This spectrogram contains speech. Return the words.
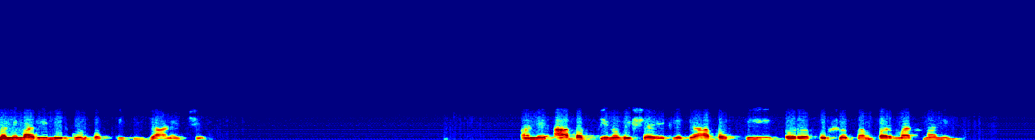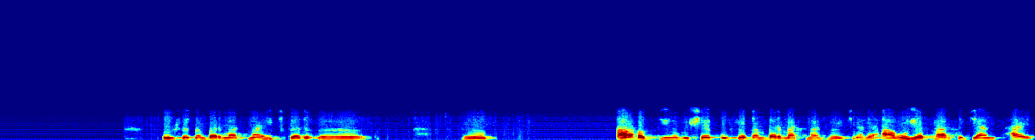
મને મારી નિર્ગુણ ભક્તિથી જાણે છે. અને આ ભક્તિનો વિષય એટલે કે આ ભક્તિ પુરુષોત્તમ પરમાત્માની પુરુષોત્તમ પરમાત્માની જ આ ભક્તિનો વિષય પુરુષોત્તમ પરમાત્મા જ હોય છે અને આવું યથાર્થ જ્ઞાન થાય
